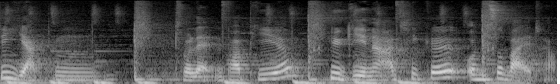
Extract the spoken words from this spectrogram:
die Jacken, Toilettenpapier, Hygieneartikel und so weiter.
